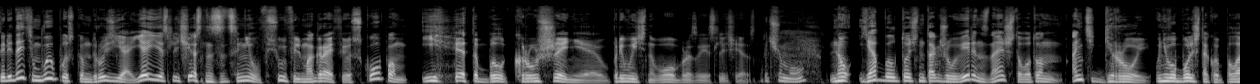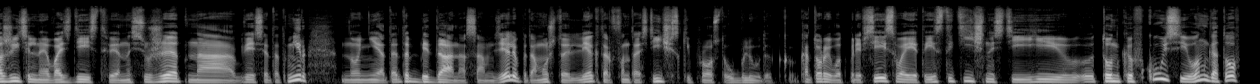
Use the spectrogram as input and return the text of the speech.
Перед этим выпуском, друзья, я, если честно, заценил всю фильмографию скопом, и это было крушение привычного образа, если честно. Почему? Ну, я был точно так же уверен, знаешь, что вот он антигерой, у него больше такое положительное воздействие на сюжет, на весь этот мир, но нет, это беда на самом деле, потому что Лектор фантастический просто ублюдок, который вот при всей своей этой эстетичности и э, тонковкусии он готов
